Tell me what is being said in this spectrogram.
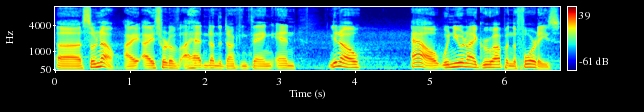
Uh, so no, I, I sort of I hadn't done the dunking thing, and you know, Al, when you and I grew up in the '40s,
